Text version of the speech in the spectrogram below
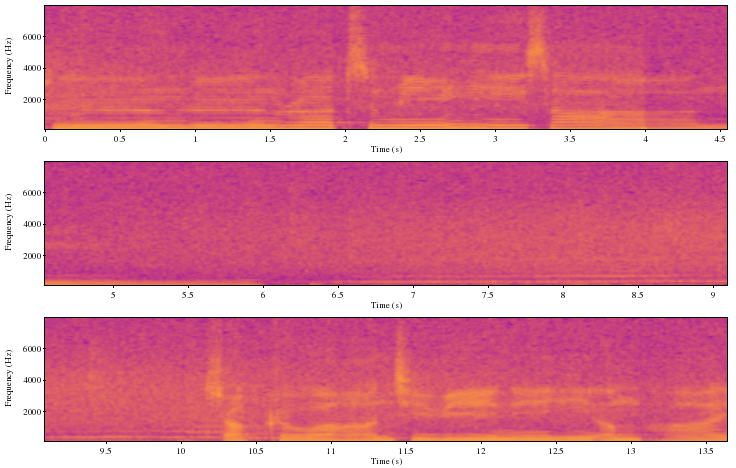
เรื่องเรื่องรัศมีสา จักรวาลชีวีนี้อำภัย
